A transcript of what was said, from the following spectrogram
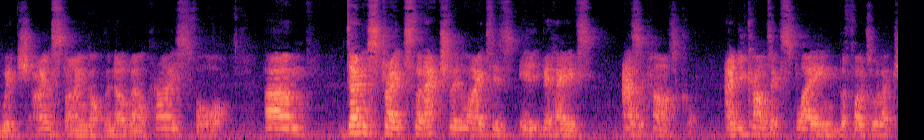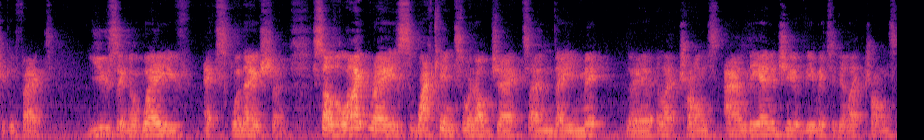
which Einstein got the Nobel Prize for, um, demonstrates that actually light is, it behaves as a particle. And you can't explain the photoelectric effect using a wave explanation. So the light rays whack into an object and they emit the electrons, and the energy of the emitted electrons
